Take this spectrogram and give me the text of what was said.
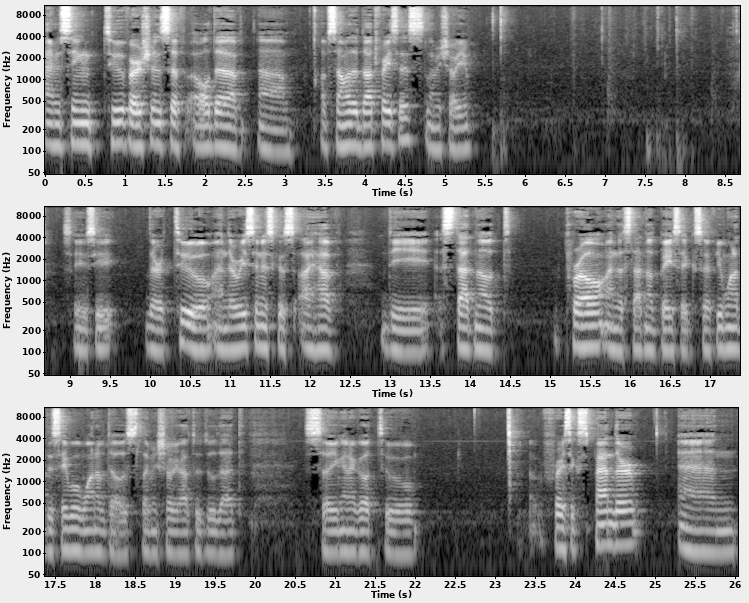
I'm seeing two versions of all the um, of some of the dot phrases. Let me show you. So you see there are two, and the reason is because I have the StatNote Pro and the StatNote Basic. So if you want to disable one of those, let me show you how to do that. So you're gonna go to PhraseExpander and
